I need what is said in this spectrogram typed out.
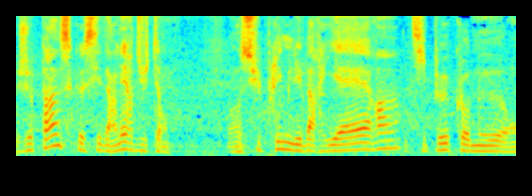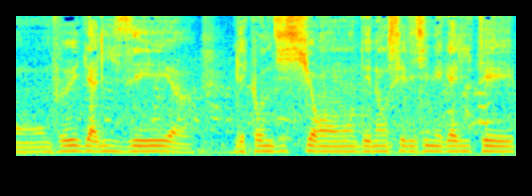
Je pense que c'est dans l'air du temps. On supprime les barrières, un petit peu comme euh, on veut égaliser les conditions, dénoncer les inégalités.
